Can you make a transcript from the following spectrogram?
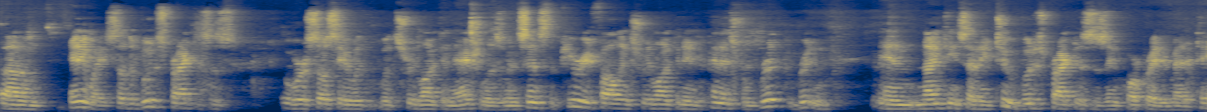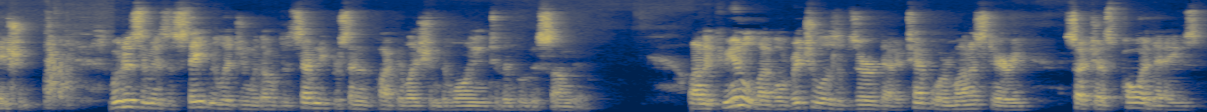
Um, Anyway, so the Buddhist practices were associated with, with Sri Lankan nationalism, and since the period following Sri Lankan independence from Brit- Britain in 1972, Buddhist practices incorporated meditation. Buddhism is a state religion with over 70% of the population belonging to the Buddhist Sangha. On the communal level, ritual is observed at a temple or monastery, such as Poya days,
